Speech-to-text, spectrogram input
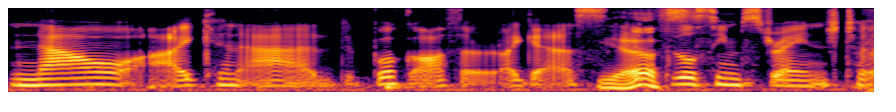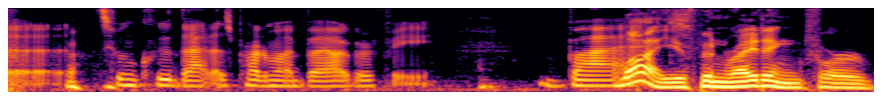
now I can add book author, I guess. Yes. It still seems strange to to include that as part of my biography. But why? You've been writing for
